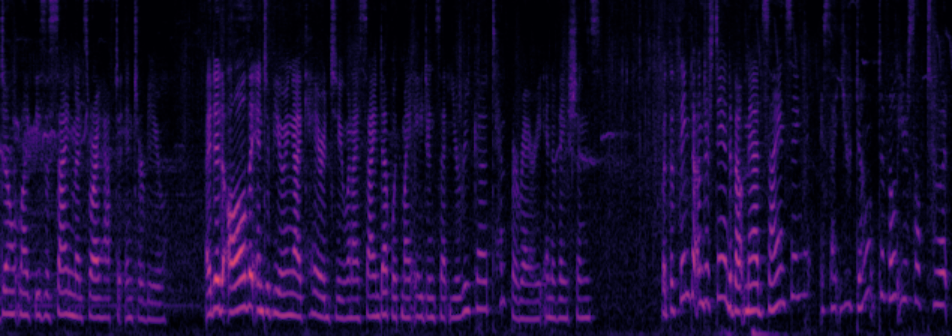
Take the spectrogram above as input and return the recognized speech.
don't like these assignments where I have to interview. I did all the interviewing I cared to when I signed up with my agents at Eureka Temporary Innovations. But the thing to understand about mad sciencing is that you don't devote yourself to it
